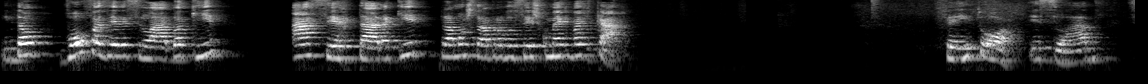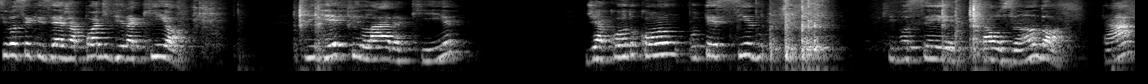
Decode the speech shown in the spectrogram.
Então, vou fazer esse lado aqui, acertar aqui, para mostrar para vocês como é que vai ficar. Feito, ó, esse lado. Se você quiser, já pode vir aqui, ó, e refilar aqui, de acordo com o tecido que você tá usando, ó, tá?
